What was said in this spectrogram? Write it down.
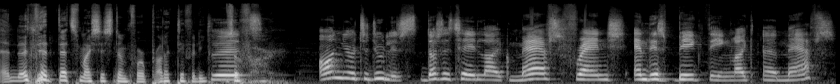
and that, that's my system for productivity but so far. on your to-do list does it say like maths french and this big thing like uh, maths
